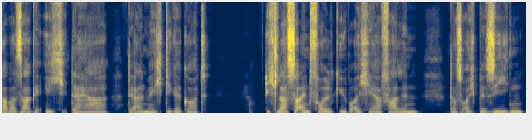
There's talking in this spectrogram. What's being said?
aber sage ich, der Herr, der allmächtige Gott, ich lasse ein Volk über euch herfallen, das euch besiegen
